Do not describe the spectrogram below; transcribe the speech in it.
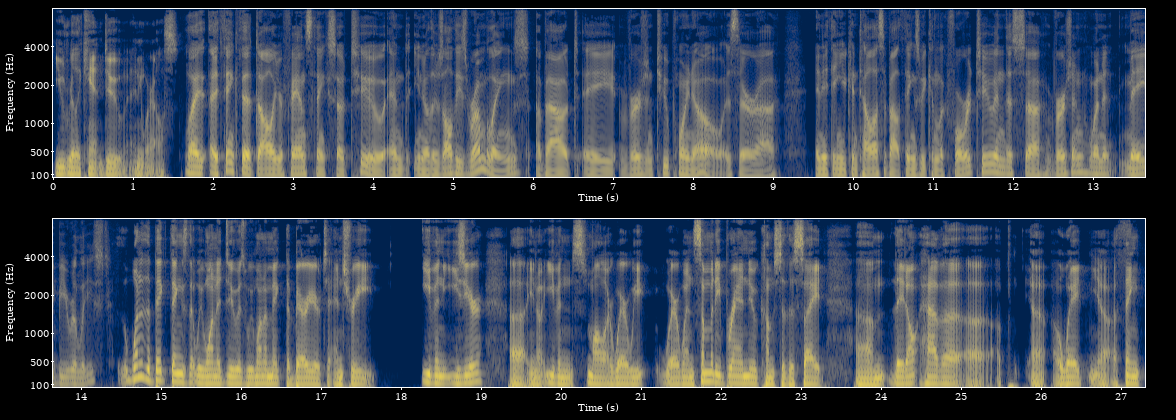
you really can't do anywhere else. Well, I, I think that all your fans think so too. And, you know, there's all these rumblings about a version 2.0. Is there uh, anything you can tell us about things we can look forward to in this uh, version when it may be released? One of the big things that we want to do is we want to make the barrier to entry even easier, uh, you know, even smaller. Where we, where when somebody brand new comes to the site, um, they don't have a, a, a way, you know, a thing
